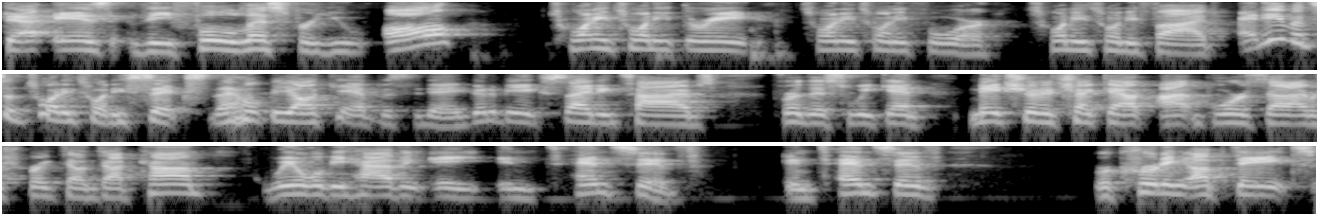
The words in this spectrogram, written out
that is the full list for you all. 2023, 2024, 2025, and even some 2026 that will be on campus today. Going to be exciting times for this weekend. Make sure to check out boards.irishbreakdown.com. We will be having a intensive, intensive recruiting update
